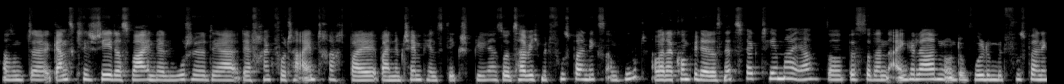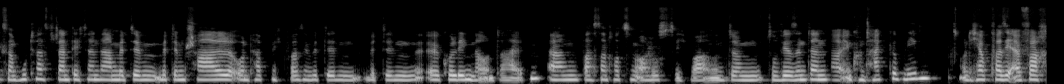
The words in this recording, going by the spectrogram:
Also und, äh, ganz Klischee, das war in der Loge der, der Frankfurter Eintracht bei, bei einem Champions League-Spiel. Also jetzt habe ich mit Fußball nichts am Hut, aber da kommt wieder das Netzwerkthema, ja. Da bist du dann eingeladen und obwohl du mit Fußball nichts am Hut hast, stand ich dann da mit dem, mit dem Schal und habe mich quasi mit den, mit den äh, Kollegen da unterhalten, ähm, was dann trotzdem auch lustig war. Und ähm, so, wir sind dann äh, in Kontakt geblieben und ich habe quasi einfach,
